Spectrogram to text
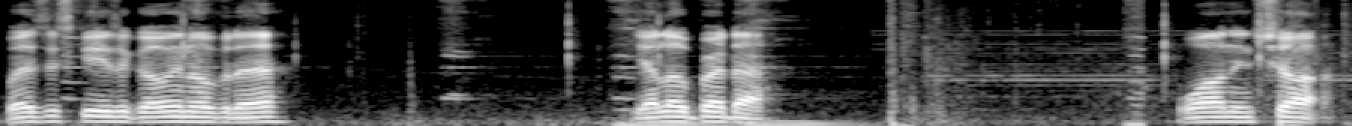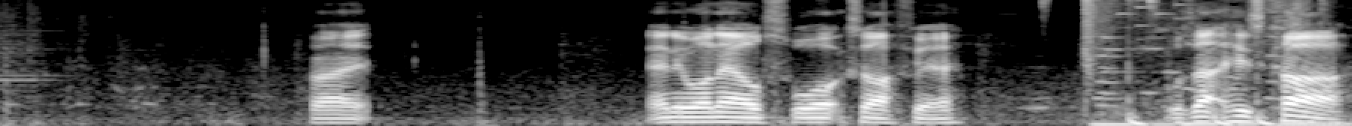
Where's this geezer going over there? Yellow brother. Warning shot. Right. Anyone else walks off, yeah? Was that his car?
